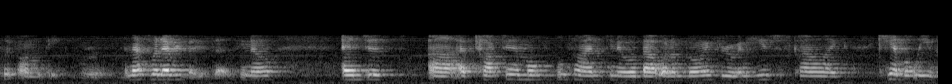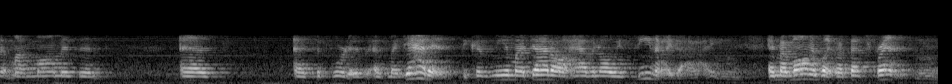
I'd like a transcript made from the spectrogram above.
put on the baby. right. And that's what everybody says, you know. And just, uh, I've talked to him multiple times, you know, about what I'm going through, and he's just kind of like, can't believe that my mom isn't as as supportive as my dad is because me and my dad all haven't always seen eye to eye, and my mom is like my best friend. Mm.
